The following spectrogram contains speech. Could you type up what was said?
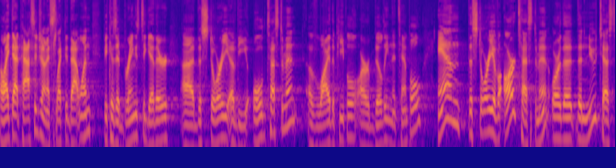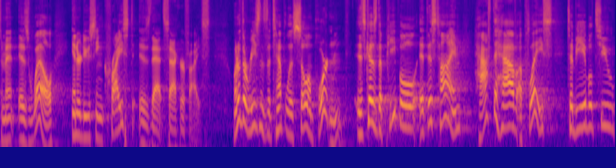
I like that passage, and I selected that one because it brings together uh, the story of the Old Testament, of why the people are building the temple, and the story of our Testament, or the, the New Testament as well, introducing Christ as that sacrifice. One of the reasons the temple is so important is because the people at this time have to have a place to be able to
